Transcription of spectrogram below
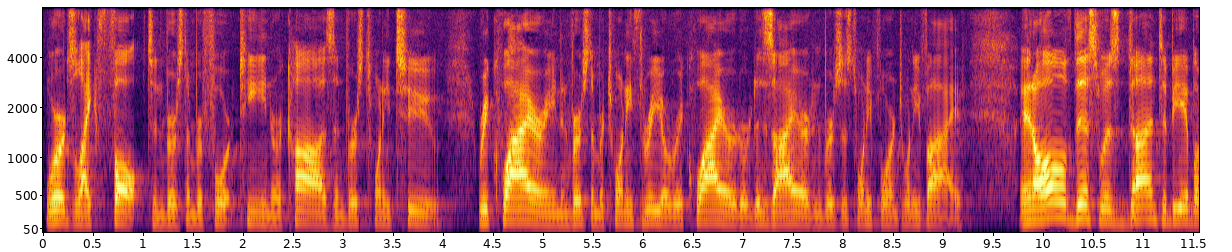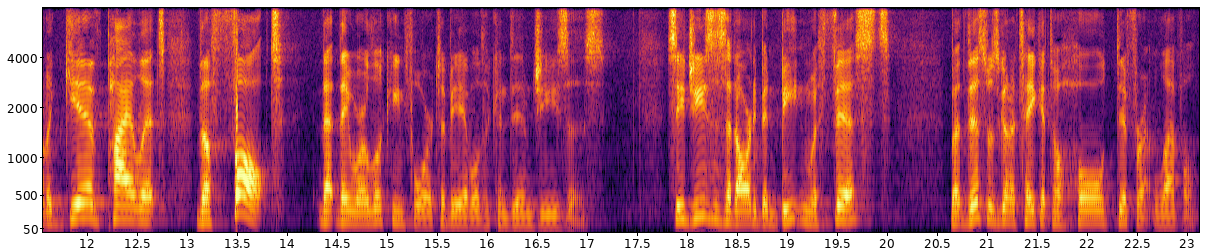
Words like fault in verse number 14, or cause in verse 22, requiring in verse number 23, or required or desired in verses 24 and 25. And all of this was done to be able to give Pilate the fault that they were looking for to be able to condemn Jesus. See, Jesus had already been beaten with fists, but this was going to take it to a whole different level.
